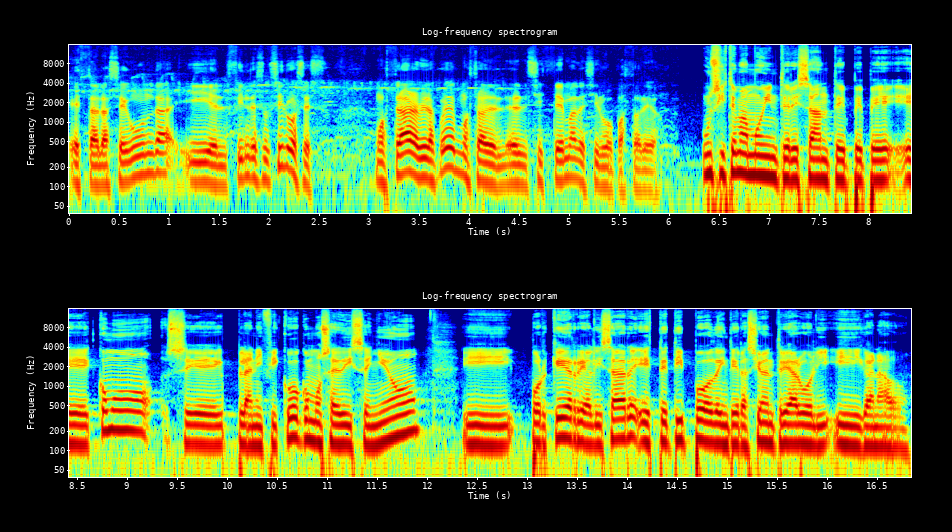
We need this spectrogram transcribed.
esta es la segunda y el fin de su silbo es eso, mostrar, mostrar el, sistema de silvopastoreo. Un sistema muy interesante, Pepe. Eh, ¿Cómo se planificó, cómo se diseñó y por qué realizar este tipo de integración entre árbol y ganado?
